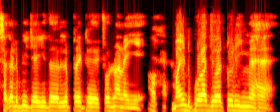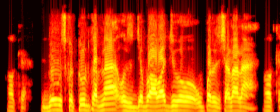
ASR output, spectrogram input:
सेकंड भी जाएगी तो लेफ्ट राइट छोड़ना नहीं है ಓಕೆ माइंड पूरा जो है ट्यूनिंग में है ओके जो उसको ट्यून करना है उस जब आवाज़ जो ऊपर चढ़ाना है ओके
